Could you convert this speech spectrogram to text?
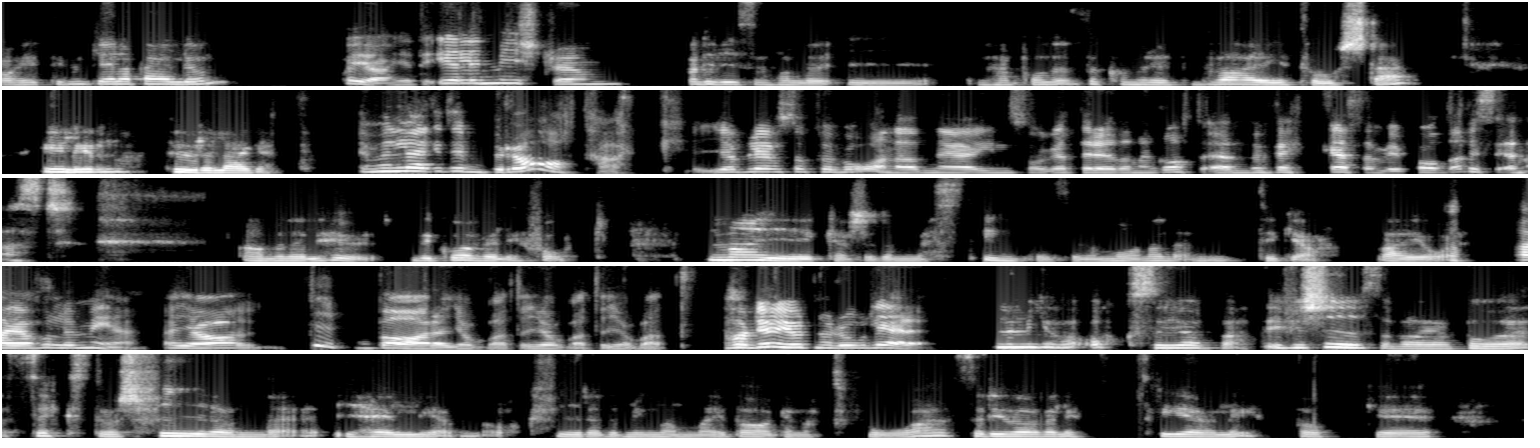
jag heter Mikaela Berglund. Och jag heter Elin Myrström. Och det är vi som håller i den här podden som kommer ut varje torsdag. Elin, hur är läget? Ja, men läget är bra tack. Jag blev så förvånad när jag insåg att det redan har gått en vecka sedan vi poddade senast. Ja men eller hur, det går väldigt fort. Maj är kanske den mest intensiva månaden tycker jag, varje år. Ja, jag håller med. Jag har typ bara jobbat och jobbat och jobbat. Har du gjort något roligare? Nej, men jag har också jobbat. I och för sig så var jag på 60-årsfirande i helgen och firade min mamma i dagarna två. Så det var väldigt trevligt och eh,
